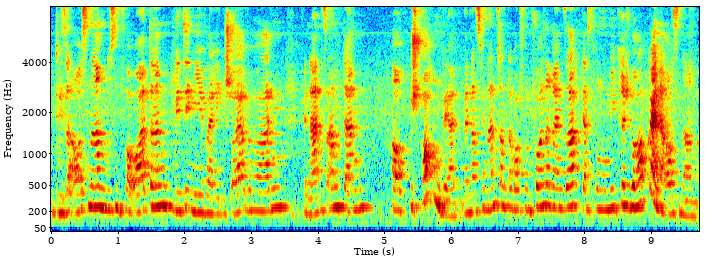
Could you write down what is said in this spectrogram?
Und diese Ausnahmen müssen vor Ort dann mit den jeweiligen Steuerbehörden, Finanzamt dann auch besprochen werden. Wenn das Finanzamt aber von vornherein sagt, Gastronomie kriegt überhaupt keine Ausnahme,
